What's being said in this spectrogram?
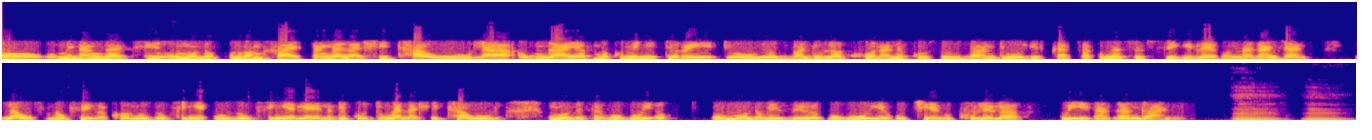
Oh, mina ngathi umuntu ufuna ukwamhatha angalahli ithawula, ungaya kuma-community radio uyozibandula khona nekosi uzibandule, isikhathi sakho nasesifikileko nakanjani, la ufuna ukufika khona uzokufinyelela begodwa ungalahli ithawula. Umuntu sekukuye, umuntu biziwe kukuye ukuthi yena ukholelwa kuye kangangani. Mm, mm.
